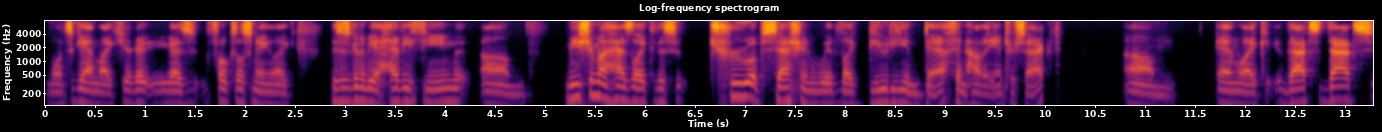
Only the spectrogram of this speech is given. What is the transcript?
once again, like you're you guys folks listening, like this is going to be a heavy theme. Um, Mishima has like this true obsession with like beauty and death and how they intersect. Um, and like that's that's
